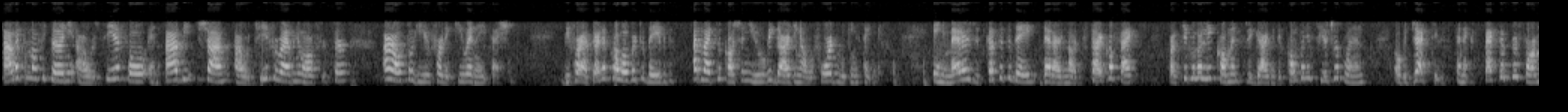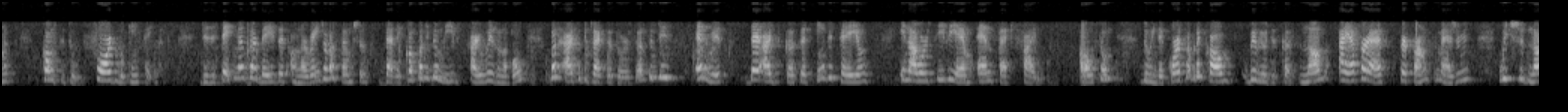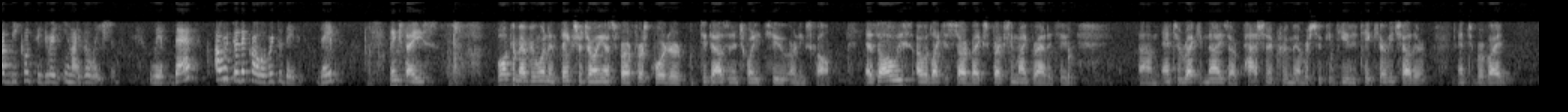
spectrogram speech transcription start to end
Alex Malfitani, our CFO, and Abhi Shah, our Chief Revenue Officer, are also here for the Q&A session. Before I turn the call over to David, I'd like to caution you regarding our forward-looking statements. Any matters discussed today that are not historical facts, particularly comments regarding the company's future plans, objectives, and expected performance, constitute forward-looking statements. These statements are based on a range of assumptions that the company believes are reasonable, but are subjected to uncertainties and risks that are discussed in detail in our CVM and SEC filings. Also, during the course of the call, we will discuss non-IFRS performance measures, which should not be considered in isolation. With that, I will turn the call over to David. David? Thanks, Thais. Welcome, everyone, and thanks for joining us for our first quarter 2022 earnings call. As always, I would like to start by expressing my gratitude, um, and to recognize our passionate crew members who continue to take care of each other and to provide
